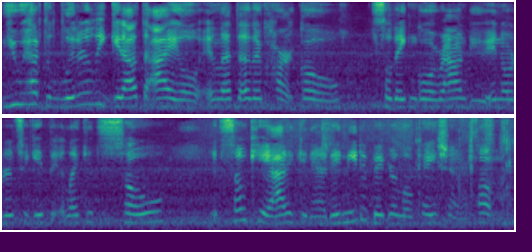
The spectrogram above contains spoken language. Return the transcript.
you have to literally get out the aisle and let the other cart go so they can go around you in order to get there. Like it's so it's so chaotic in there. They need a bigger location or something.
